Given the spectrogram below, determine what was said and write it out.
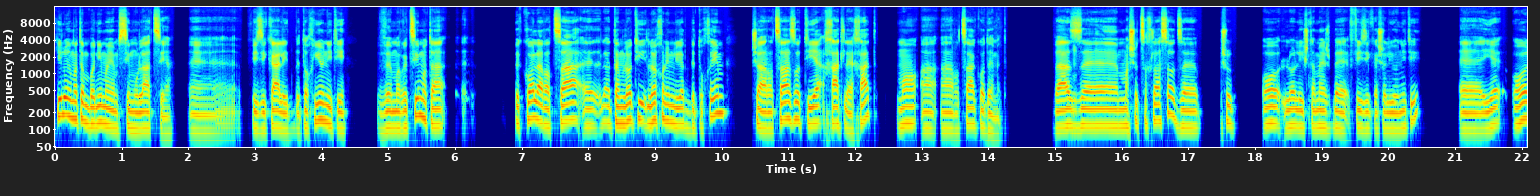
כאילו אם אתם בונים היום סימולציה אה, פיזיקלית בתוך יוניטי ומריצים אותה, אה, בכל הרצה, אה, אתם לא, לא יכולים להיות בטוחים שההרצה הזאת תהיה אחת לאחת כמו ההרצה הקודמת. ואז אה, מה שצריך לעשות זה פשוט או לא להשתמש בפיזיקה של יוניטי, או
